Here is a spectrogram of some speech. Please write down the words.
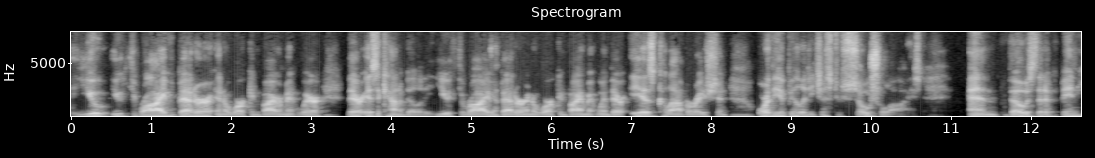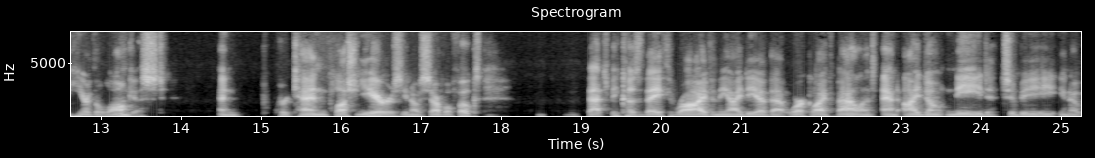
you you thrive better in a work environment where there is accountability you thrive yeah. better in a work environment when there is collaboration or the ability just to socialize and those that have been here the longest and for 10 plus years, you know, several folks, that's because they thrive in the idea of that work life balance. And I don't need to be, you know,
